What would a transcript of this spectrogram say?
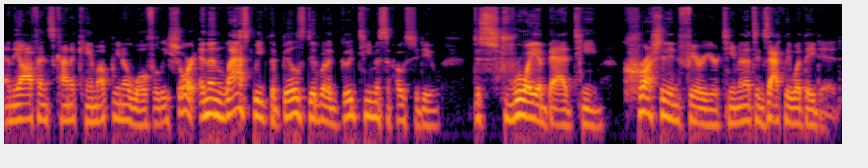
and the offense kind of came up you know woefully short. And then last week the Bills did what a good team is supposed to do: destroy a bad team, crush an inferior team, and that's exactly what they did.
